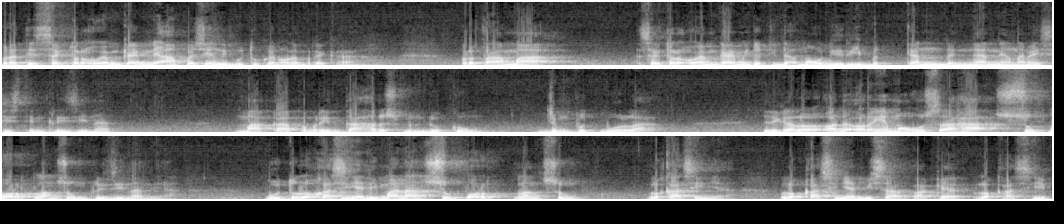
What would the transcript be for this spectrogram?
Berarti sektor UMKM ini apa sih yang dibutuhkan oleh mereka? Pertama, sektor UMKM itu tidak mau diribetkan dengan yang namanya sistem perizinan maka pemerintah harus mendukung jemput bola. Jadi kalau ada orang yang mau usaha, support langsung perizinannya. Butuh lokasinya di mana? Support langsung lokasinya. Lokasinya bisa pakai lokasi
